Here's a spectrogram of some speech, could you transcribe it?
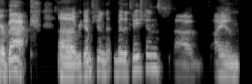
are back. Uh, Redemption Meditations. Uh, I am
